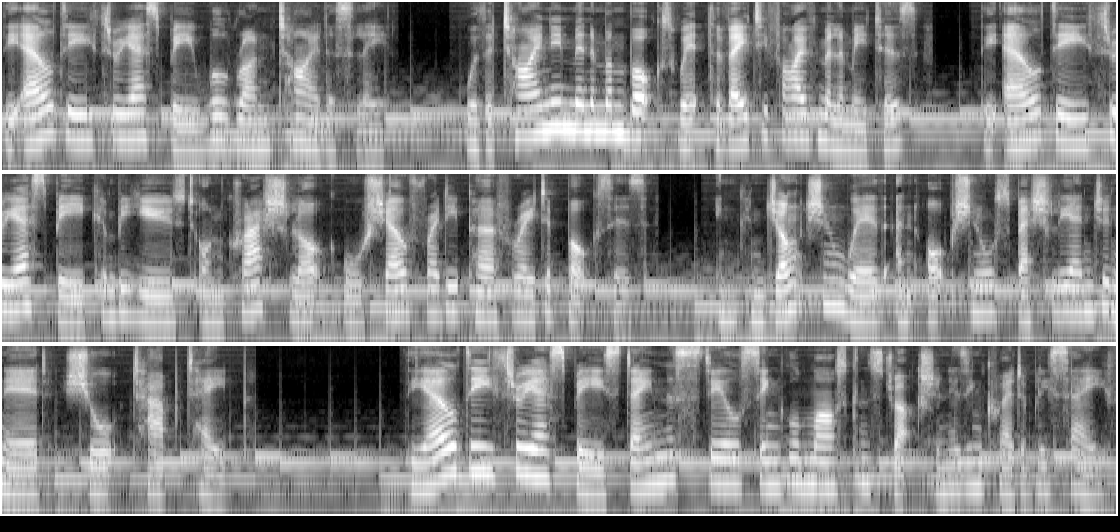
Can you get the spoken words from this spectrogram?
The LD3SB will run tirelessly. With a tiny minimum box width of 85mm, the LD3SB can be used on crash lock or shelf ready perforated boxes in conjunction with an optional specially engineered short tab tape. The LD3SB stainless steel single mast construction is incredibly safe.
